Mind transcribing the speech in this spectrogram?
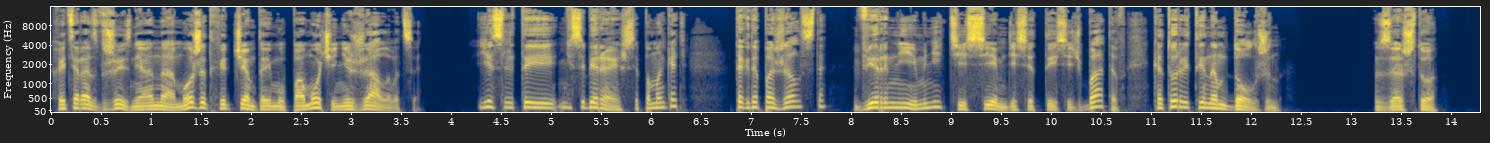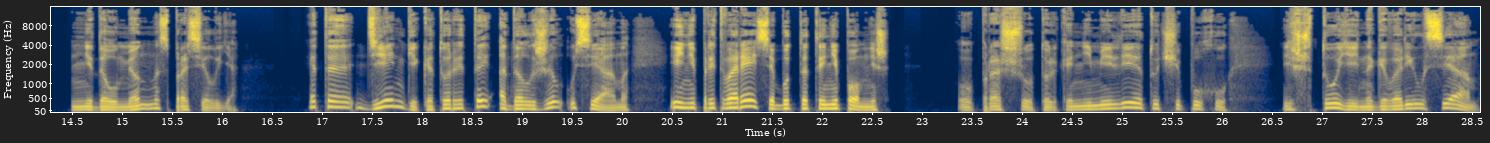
Хоть раз в жизни она может хоть чем-то ему помочь и не жаловаться. «Если ты не собираешься помогать, тогда, пожалуйста, верни мне те 70 тысяч батов, которые ты нам должен». «За что?» Недоуменно спросил я. «Это деньги, которые ты одолжил у Сиама, и не притворяйся, будто ты не помнишь». «О, прошу, только не мели эту чепуху. И что ей наговорил Сиам?»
